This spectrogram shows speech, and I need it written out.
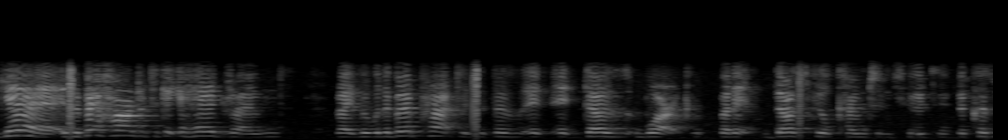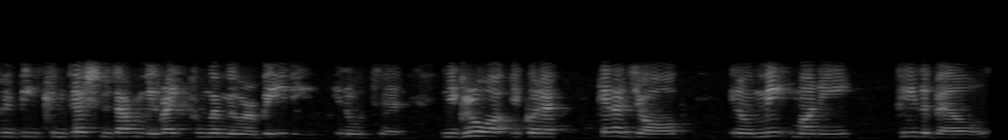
Yeah, it's a bit harder to get your head round, right? But with a bit of practice, it does it, it does work. But it does feel counterintuitive because we've been conditioned, haven't we, right from when we were babies? You know, to when you grow up, you've got to get a job, you know, make money, pay the bills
